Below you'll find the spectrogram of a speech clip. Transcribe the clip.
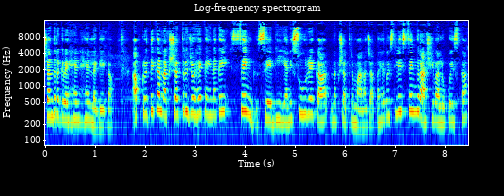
चंद्र ग्रहण है लगेगा। अब कृतिका नक्षत्र जो है कहीं ना कहीं सिंह से भी, यानी सूर्य का नक्षत्र माना जाता है तो इसलिए सिंह राशि वालों को इसका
